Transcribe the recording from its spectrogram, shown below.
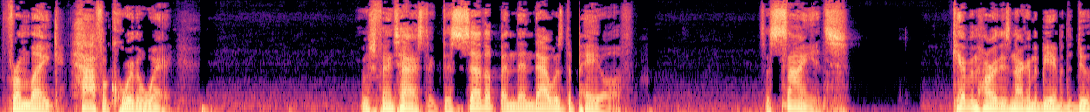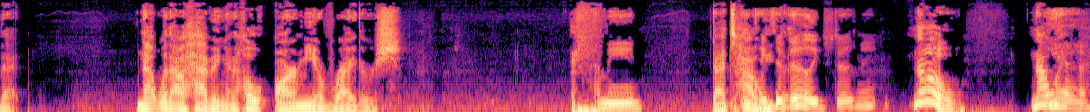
from like half a court away. It was fantastic. The setup and then that was the payoff. It's a science. Kevin Hart is not going to be able to do that. Not without having a whole army of writers. I mean, That's how it he takes a does. village, doesn't it? No. Not Yeah. with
